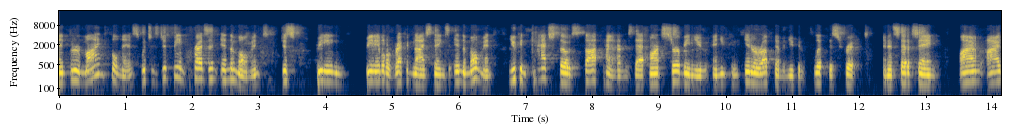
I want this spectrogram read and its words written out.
And through mindfulness, which is just being present in the moment, just being being able to recognize things in the moment, you can catch those thought patterns that aren't serving you and you can interrupt them and you can flip the script. And instead of saying, I'm I,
